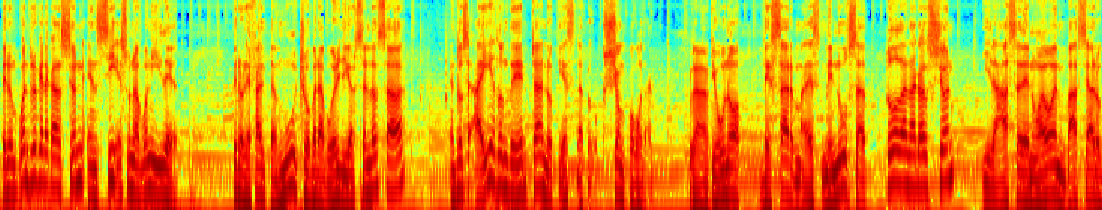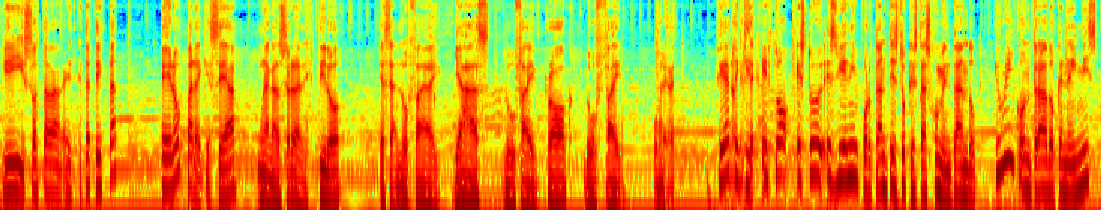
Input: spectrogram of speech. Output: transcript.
pero encuentro que la canción en sí es una buena idea, pero le falta mucho para poder llegar a ser lanzada, entonces ahí es donde entra lo que es la producción como tal. Claro. Que uno desarma, desmenuza toda la canción y la hace de nuevo en base a lo que hizo esta, este artista, pero para que sea una canción al estilo, ya sea lo-fi jazz, lo-fi rock, lo-fi whatever. Fíjate que, que esto, esto es bien importante, esto que estás comentando. Yo me he encontrado que en el mismo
